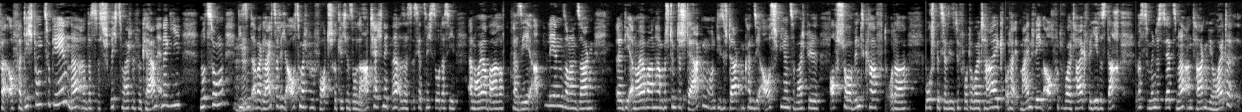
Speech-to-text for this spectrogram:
auf Verdichtung zu gehen. Ne? Also das, das spricht zum Beispiel für Kernenergienutzung. Mhm. Die sind aber gleichzeitig auch zum Beispiel für fortschrittliche Solartechnik. Ne? Also es ist jetzt nicht so, dass sie Erneuerbare per se ablehnen, sondern sagen, die Erneuerbaren haben bestimmte Stärken und diese Stärken können sie ausspielen, zum Beispiel Offshore-Windkraft oder hochspezialisierte Photovoltaik oder meinetwegen auch Photovoltaik für jedes Dach, was zumindest jetzt ne, an Tagen wie heute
